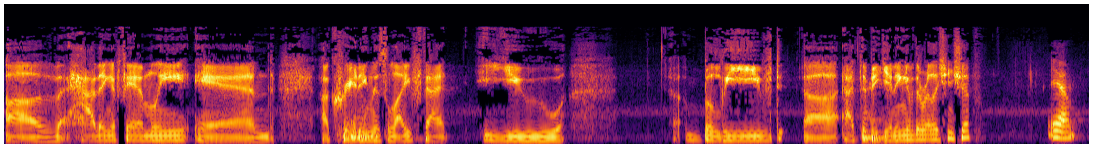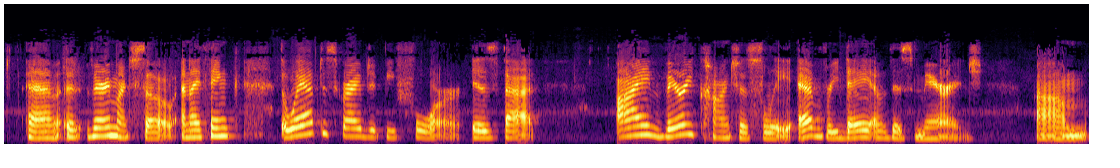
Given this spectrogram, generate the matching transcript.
of having a family and uh, creating this life that you uh, believed uh, at the right. beginning of the relationship? Yeah. Uh, very much so. And I think the way I've described it before is that I very consciously, every day of this marriage, um,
